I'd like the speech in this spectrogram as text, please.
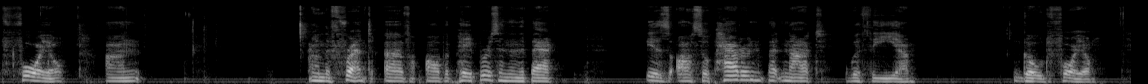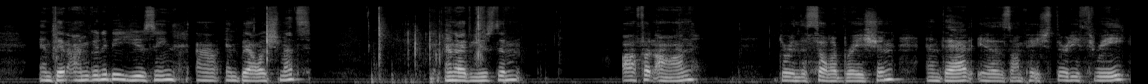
foil on, on the front of all the papers, and then the back is also patterned, but not with the uh, gold foil. And then I'm going to be using uh, embellishments, and I've used them off and on during the celebration, and that is on page 33.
